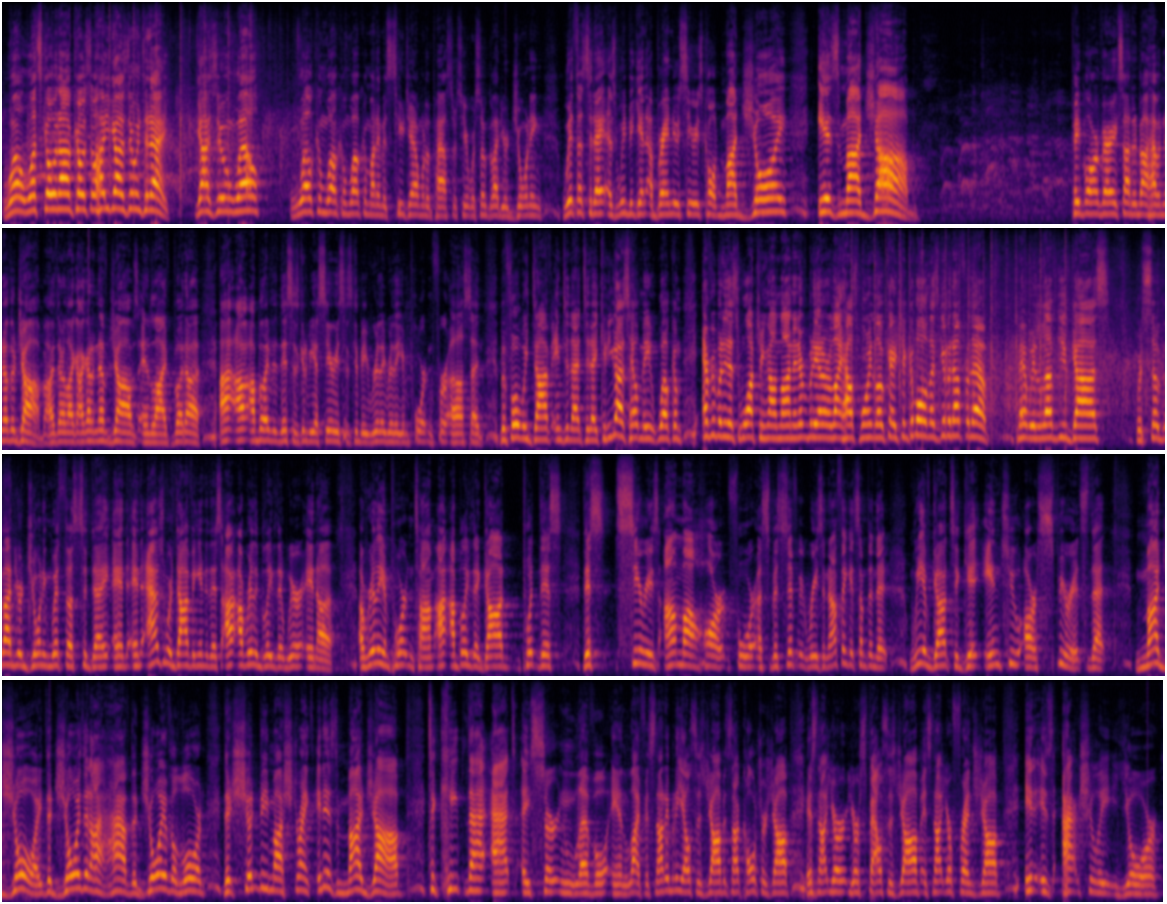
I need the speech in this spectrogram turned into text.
Well, what's going on, Coastal? How you guys doing today? You guys doing well? Welcome, welcome, welcome. My name is TJ. I'm one of the pastors here. We're so glad you're joining with us today as we begin a brand new series called My Joy is My Job. People aren't very excited about having another job. Uh, They're like, I got enough jobs in life. But uh, I, I- believe that this is going to be a series that's going to be really, really important for us. And before we dive into that today, can you guys help me welcome everybody that's watching online and everybody at our Lighthouse Point location? Come on, let's give it up for them. Man, we love you guys. We're so glad you're joining with us today. And, and as we're diving into this, I, I really believe that we're in a, a really important time. I, I believe that God put this, this series on my heart for a specific reason. And I think it's something that we have got to get into our spirits that my joy, the joy that I have, the joy of the Lord that should be my strength, it is my job to keep that at a certain level in life. It's not anybody else's job, it's not culture's job, it's not your, your spouse's job, it's not your friend's job. It is actually your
